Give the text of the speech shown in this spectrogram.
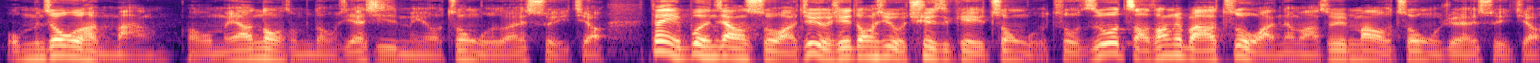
我们中午很忙，我们要弄什么东西，他其实没有，中午都在睡觉。但也不能这样说啊，就有些东西我确实可以中午做，只是我早上就把它做完了嘛，所以妈我中午就在睡觉。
